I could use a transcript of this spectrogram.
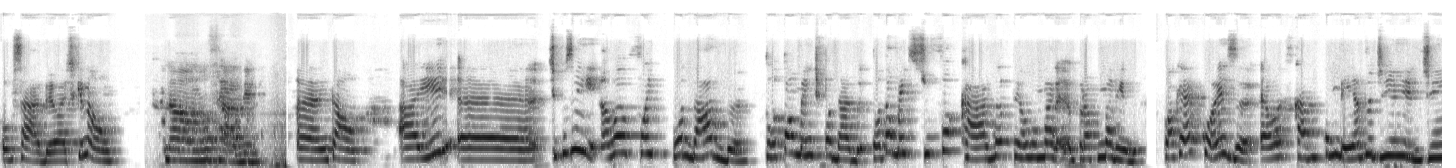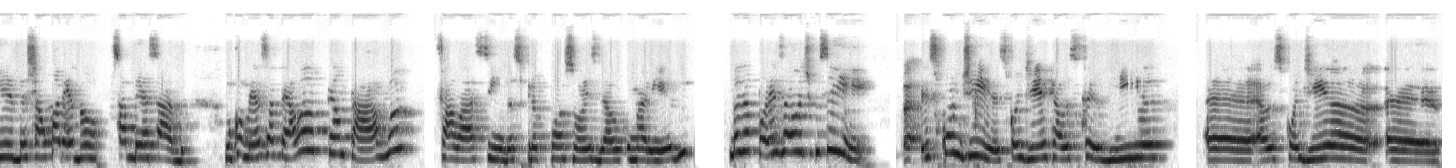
Ou sabe? Eu acho que não. Não, não sabe. É, então, aí, é, tipo assim, ela foi podada, totalmente podada, totalmente sufocada pelo mar próprio marido qualquer coisa, ela ficava com medo de, de deixar o marido saber, sabe? No começo até ela tentava falar, assim, das preocupações dela com o marido, mas depois ela, tipo assim, eh, escondia, escondia que ela escrevia, é, ela escondia é,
